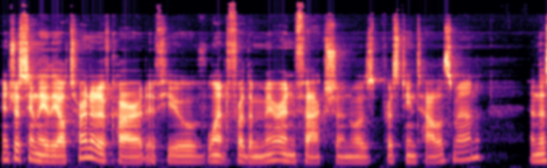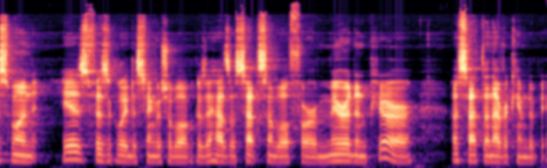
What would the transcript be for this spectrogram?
Interestingly, the alternative card, if you went for the Mirran faction, was Pristine Talisman, and this one is physically distinguishable because it has a set symbol for Mirrodin Pure, a set that never came to be.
